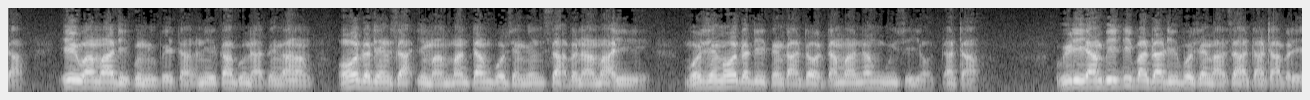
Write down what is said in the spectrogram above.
တာဧဝမာတိကုဏုပေတံအနေကကုဏသင်္ကဟံ ဩတတင်္စဣမံမန္တံဘုဇင်္ဂင်္စဗနာမဟိဘုဇင်္ဂောတတိသင်္ခါတောဓမ္မနံဝိစီယောတတ္ထဝိရိယံပိတိပတ္တိဘုဇင်္ဂါသတ္ထပရိ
